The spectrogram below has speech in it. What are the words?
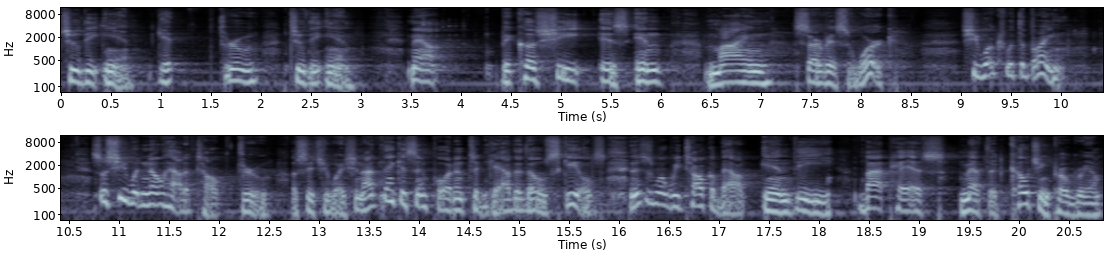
to the end, get through to the end. Now, because she is in mind service work, she works with the brain. So she would know how to talk through a situation. I think it's important to gather those skills. And this is what we talk about in the bypass method coaching program.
